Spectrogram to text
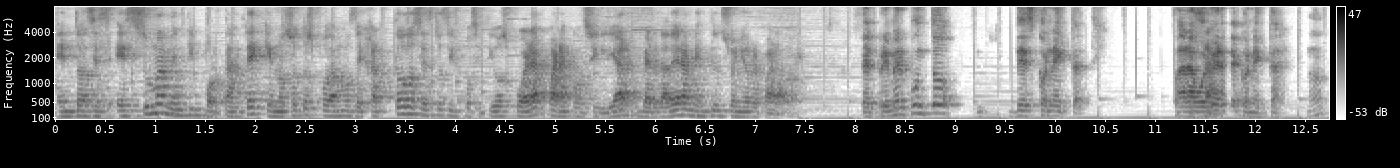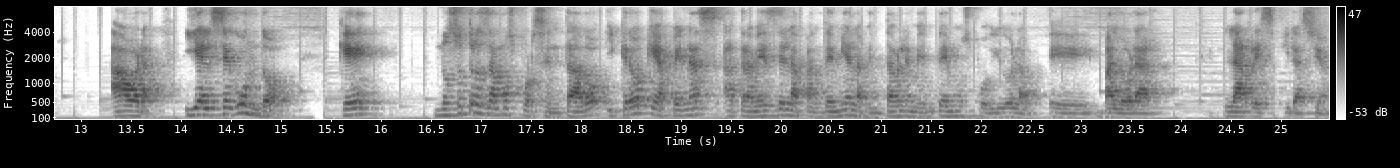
Entonces es sumamente importante que nosotros podamos dejar todos estos dispositivos fuera para conciliar verdaderamente un sueño reparador. El primer punto, desconéctate para volverte a conectar, ¿no? Ahora, y el segundo, que nosotros damos por sentado y creo que apenas a través de la pandemia lamentablemente hemos podido eh, valorar la respiración.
